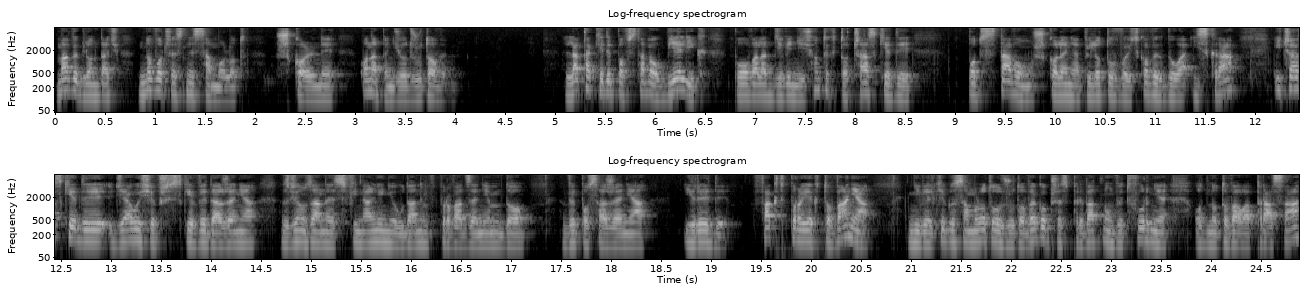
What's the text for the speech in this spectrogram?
ma wyglądać nowoczesny samolot szkolny o napędzie odrzutowym. Lata, kiedy powstawał Bielik, połowa lat 90., to czas, kiedy podstawą szkolenia pilotów wojskowych była Iskra i czas, kiedy działy się wszystkie wydarzenia związane z finalnie nieudanym wprowadzeniem do wyposażenia Irydy. Fakt projektowania niewielkiego samolotu odrzutowego przez prywatną wytwórnię odnotowała prasa.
